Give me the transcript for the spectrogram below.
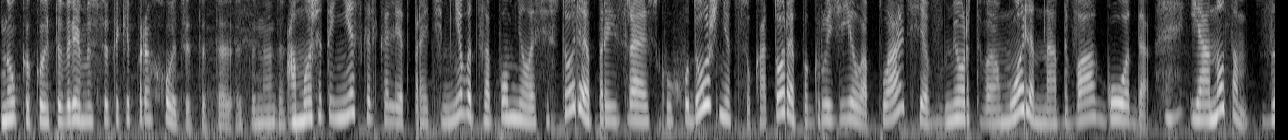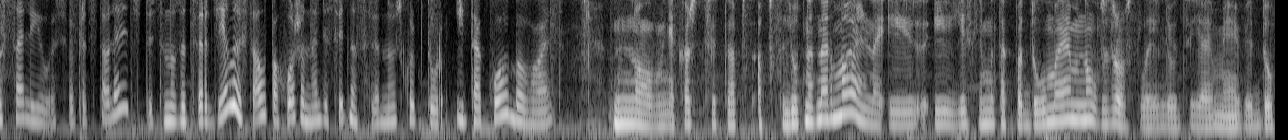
ну, какое-то время все-таки проходит. Это, это надо. А может и несколько лет пройти. Мне вот запомнилась история про израильскую художницу, которая погрузила платье в Мертвое море на два года. Mm-hmm. И оно там засолилось. Вы представляете? То есть оно затвердело и стало похоже на действительно соляную скульптуру. И такое бывает. Ну, мне кажется, это абсолютно нормально. И, и если мы так подумаем, ну, взрослые люди, я имею в виду,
